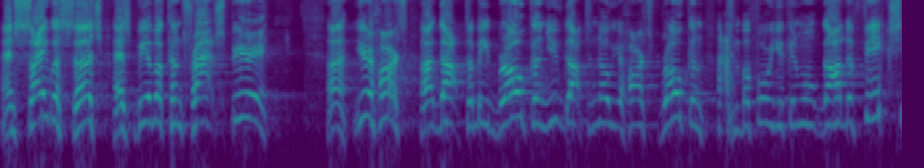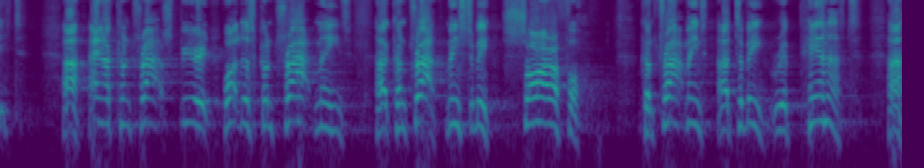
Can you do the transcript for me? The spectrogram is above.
and saveth such as be of a contrite spirit. Uh, your heart's uh, got to be broken. You've got to know your heart's broken before you can want God to fix it. Uh, and a contrite spirit. What does contrite means? Uh, contrite means to be sorrowful. Contrite means uh, to be repentant. Uh,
